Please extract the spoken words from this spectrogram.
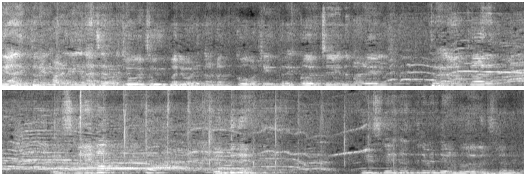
ഞാൻ ഇത്രയും മഴയിൽ അച്ഛനോട് ചോദിച്ചു ഈ പരിപാടി നടക്കുമോ പക്ഷെ ഇത്രയും കോരിച്ചു ചെയ്യുന്ന മഴയിൽ ഇത്രയും ആൾക്കാർ ഈ സ്നേഹം എന്തിന്? ഈ സ്നേഹം എന്തിനു വേണ്ടിയാണെന്ന് പോലും മനസ്സിലാവില്ല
